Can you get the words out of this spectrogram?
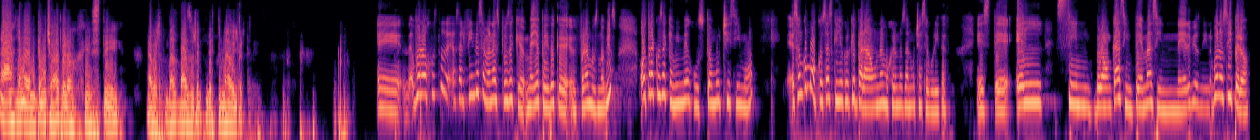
Ah, ya me adelanté mucho, pero este, a ver, vas, vas de tu lado y ahorita. Eh, bueno, justo, o sea, el fin de semana después de que me haya pedido que fuéramos novios, otra cosa que a mí me gustó muchísimo, eh, son como cosas que yo creo que para una mujer nos dan mucha seguridad. Este, él sin bronca, sin temas, sin nervios, ni, bueno, sí, pero,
